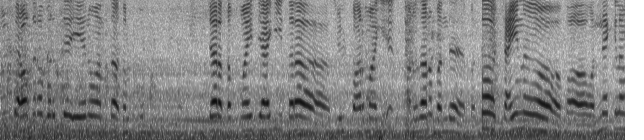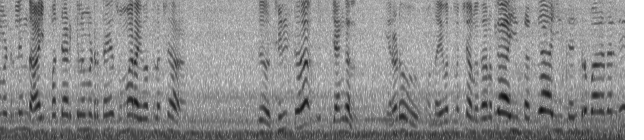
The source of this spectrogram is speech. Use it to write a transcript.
ಸಿಲ್ಟ್ ಯಾವ ಥರ ಬರುತ್ತೆ, ಏನು ಅಂತ ಸ್ವಲ್ಪ ವಿಚಾರ, ತಪ್ಪು ಮಾಹಿತಿ ಆಗಿ ಈ ಥರ ಸಿಲ್ಟ್ ಫಾರ್ಮ್ ಆಗಿ ಅನುದಾನ ಬಂದೆ, ಬಂದು. ಚೈನ್ ಒಂದನೇ ಕಿಲೋಮೀಟ್ರ್ಲಿಂದ ಇಪ್ಪತ್ತೆರಡು ಕಿಲೋಮೀಟ್ರ್ ತಗೆ ಸುಮಾರು ಐವತ್ತು ಲಕ್ಷ ಇದು ಸಿಲ್ಟ್ ವಿತ್ ಜಂಗಲ್ ಎರಡು ಒಂದು ಐವತ್ತು ಲಕ್ಷ ಅನುದಾನ. ಈಗ ಈ ಸದ್ಯ ಈ ಸೆಂಟ್ರ್ ಭಾಗದಲ್ಲಿ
